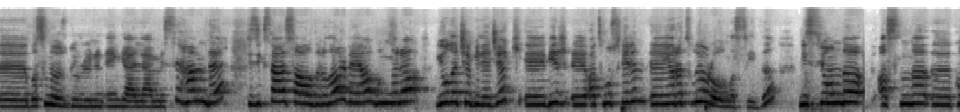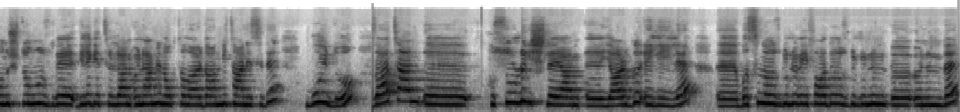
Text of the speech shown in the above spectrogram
e, basın özgürlüğünün engellenmesi hem de fiziksel saldırılar veya bunlara yol açabilecek e, bir e, atmosferin e, yaratılıyor olmasıydı. Misyonda aslında e, konuştuğumuz ve dile getirilen önemli noktalardan bir tanesi de buydu. Zaten e, kusurlu işleyen e, yargı eliyle e, basın özgürlüğü ve ifade özgürlüğünün e, önünde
